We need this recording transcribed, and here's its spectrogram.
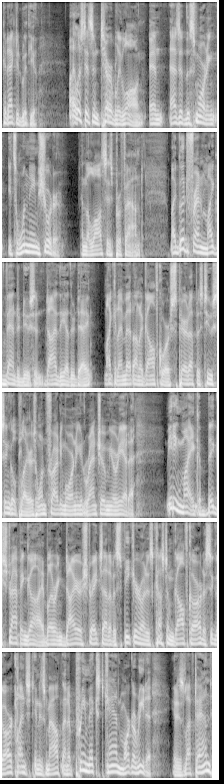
connected with you? My list isn't terribly long, and as of this morning, it's one name shorter, and the loss is profound. My good friend Mike Vanderdusen died the other day. Mike and I met on a golf course, paired up as two single players one Friday morning at Rancho Murieta. Meeting Mike, a big strapping guy, blaring dire straits out of a speaker on his custom golf cart, a cigar clenched in his mouth, and a premixed canned margarita in his left hand,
